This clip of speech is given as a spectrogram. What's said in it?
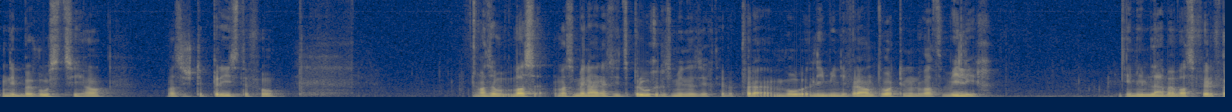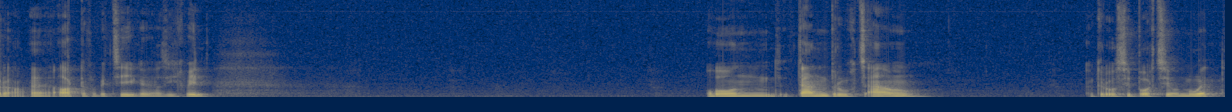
und im Bewusstsein haben, was ist der Preis davon. Also was, was wir einerseits brauchen aus meiner Sicht, eben, wo liegt meine Verantwortung und was will ich in meinem Leben, was für, äh, Arten von Beziehungen was ich will. Und dann braucht es auch eine große Portion Mut,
